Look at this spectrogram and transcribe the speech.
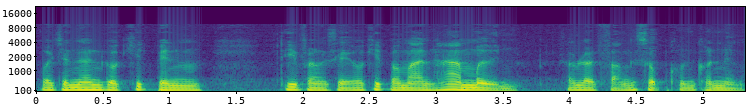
เพราะฉะนั้นก็คิดเป็นที่ฝรั่งเศสก็คิดประมาณห้าหมื่นสำหรับฝังศพคนคนหนึ่ง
